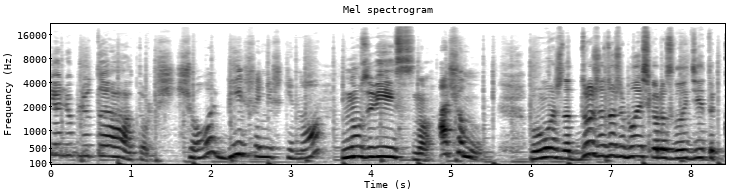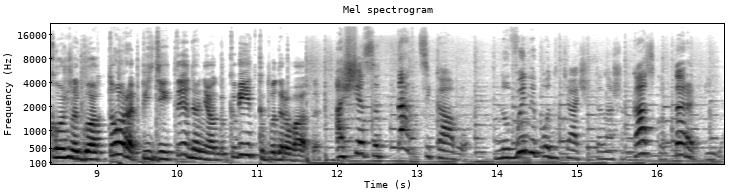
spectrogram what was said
я люблю театр. що більше ніж кіно? Ну, звісно. А чому? Бо можна дуже-дуже близько розглядіти кожного актора, підійти до нього, квітки подарувати. А ще це так цікаво. Новини по дитячі та наша казкотерапія.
